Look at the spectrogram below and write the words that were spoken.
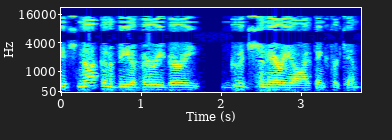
it's not going to be a very very good scenario, I think, for Tim.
